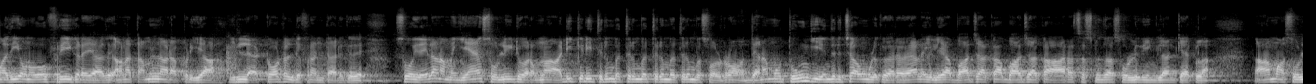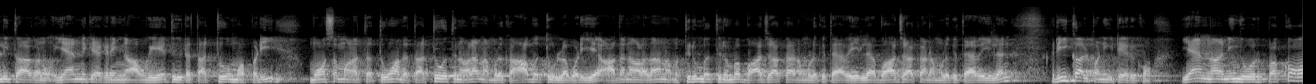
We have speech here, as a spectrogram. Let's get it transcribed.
மதிய உணவோ ஃப்ரீ கிடையாது. ஆனால் தமிழ்நாடு அப்படியா? இல்லை டோட்டல் டிஃப்ரெண்ட்டாக இருக்குது. ஸோ இதெல்லாம் நம்ம ஏன் சொல்லிட்டு வரோம்னா அடிக்கடி திரும்ப திரும்ப திரும்ப திரும்ப சொல்கிறோம் தினமும் தூங்கி எந்திரிச்சா உங்களுக்கு வேறு வேலை இல்லையா? பாஜக பாஜக ஆர்எஸ்எஸ்னு தான் சொல்லுவீங்களான்னு கேட்கலாம். ஆமாம் சொல்லித்தான் ஆகணும். ஏன்னு கேட்குறீங்கன்னா அவங்க ஏற்றுக்கிட்ட தத்துவம் அப்படி மோசமான தத்துவம். அந்த தத்துவத்தினால நம்மளுக்கு ஆபத்து உள்ளபடியே அதனால தான் நம்ம திரும்ப திரும்ப பாஜக நம்மளுக்கு தேவையில்லை. பாஜக நம்மளுக்கு தேவையில்லைன்னு ரீகால் பண்ணிக்கிட்டே இருக்கோம். ஏன்னா நீங்கள் ஒரு பக்கம்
